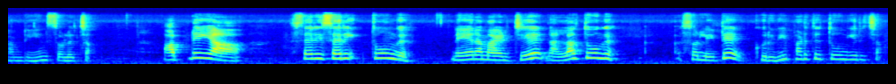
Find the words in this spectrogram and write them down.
அப்படின்னு சொல்லிச்சான் அப்படியா? சரி சரி தூங்கு. நேரம் ஆயிடுச்சு நல்லா தூங்கு. சொல்லிட்டு குருவி படுத்து தூங்கிருச்சான்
